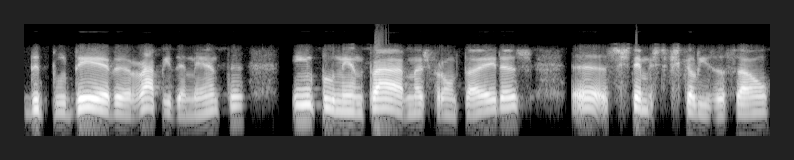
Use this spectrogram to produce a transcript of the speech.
de poder rapidamente implementar nas fronteiras uh, sistemas de fiscalização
